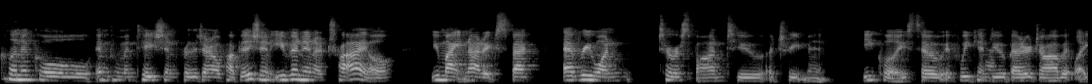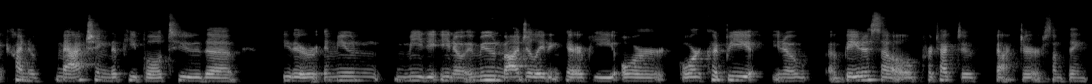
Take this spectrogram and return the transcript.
clinical implementation for the general population, even in a trial, you might not expect everyone to respond to a treatment equally. So if we can do a better job at like kind of matching the people to the either immune media, you know, immune modulating therapy or or could be, you know, a beta cell protective factor or something,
